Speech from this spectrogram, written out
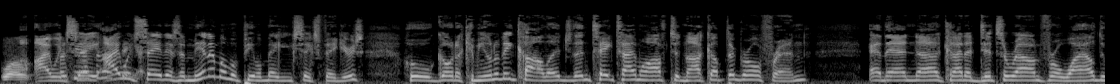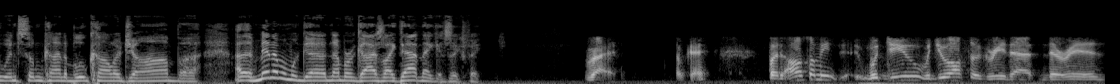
Well, I would say I would say there's a minimum of people making six figures who go to community college, then take time off to knock up their girlfriend, and then uh, kind of ditz around for a while doing some kind of blue-collar job. Uh, a minimum of a number of guys like that making six figures. Right. Okay. But also, I mean, would you would you also agree that there is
